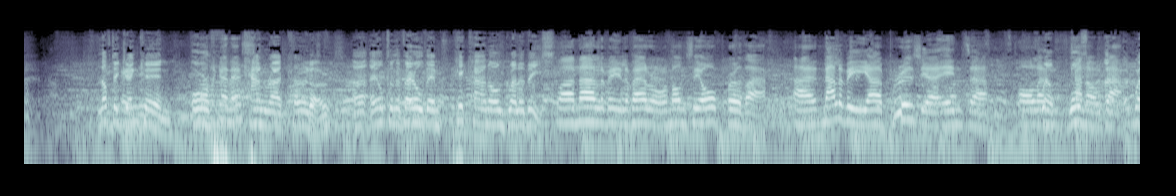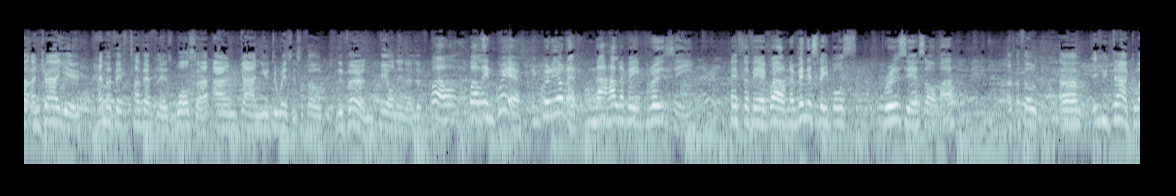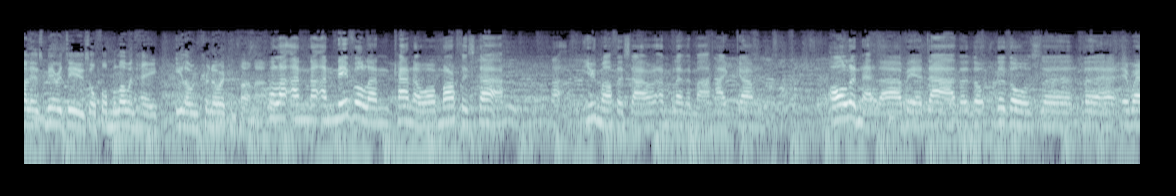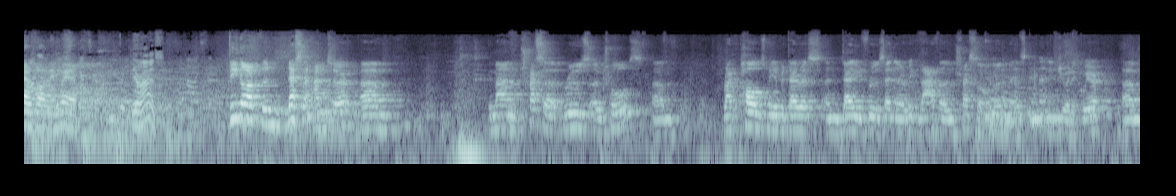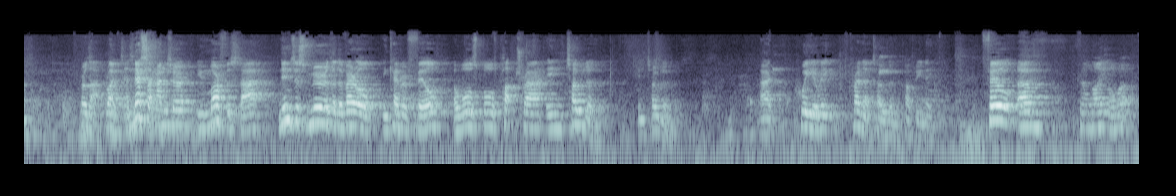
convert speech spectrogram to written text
Loveday Jenkin, or Canrad Kerno, uh, Ailton Leverel them Hican on Gweladis. Wel, na lyfi leferol, monsi opera dda. Uh, na lyfi uh, brwysio into all Well, was, canol uh, well, and dra you, Hemavith Taveflis, Waza, and Gan you Dewizzes, although Nivern, Peon in a Liv- Wel, wel, yn gwir, yn gwirionedd, na hala fi brwysi peth o fi a gweld. Na finnes fi bos brwysius o ma. Although, um, you da Gweles Miradews or for Maloan Hay, Elo and Cronoric and Parma. Wel, yn nifl yn cano o Martha's da. Uh, yw Martha's da yn flwyddyn ma. Ac um, all yn edda fi a da the those the Iwerddon yn wir. There has. Dinarth and Nessa Hunter, um, the man Tressa Bruce O'Toos, um, Rag Pauls Mia Baderis and Dave Bruce and Rick Latho Tressel and is Ninja and a Queer. Um, for that. Right, and Nessa Hunter, you Martha Sta, Ninjas Mur the Deveril in Kever Phil, a Walls Balls Patra in Tolan. In Tolan. Uh, Hui Rick Prena Tolan, Papini. Phil, um, Phil Knight or what?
